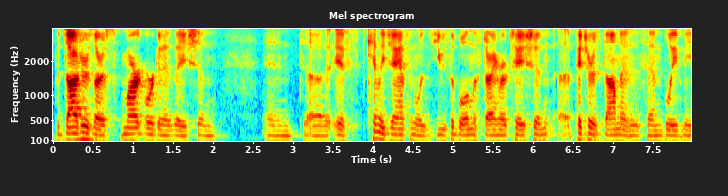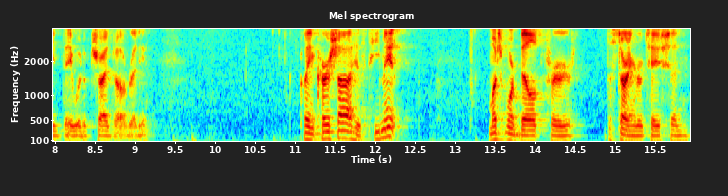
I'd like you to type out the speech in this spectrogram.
The Dodgers are a smart organization, and uh, if Kenley Jansen was usable in the starting rotation, a pitcher as dominant as him, believe me, they would have tried it already. Clayton Kershaw, his teammate, much more built for the starting rotation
